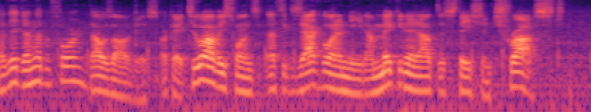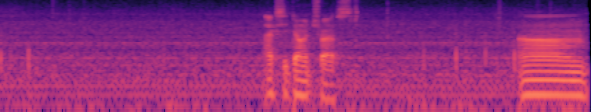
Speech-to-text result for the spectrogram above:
Have they done that before? That was obvious. Okay, two obvious ones. That's exactly what I need. I'm making it out this station. Trust. Actually, don't trust. Um...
